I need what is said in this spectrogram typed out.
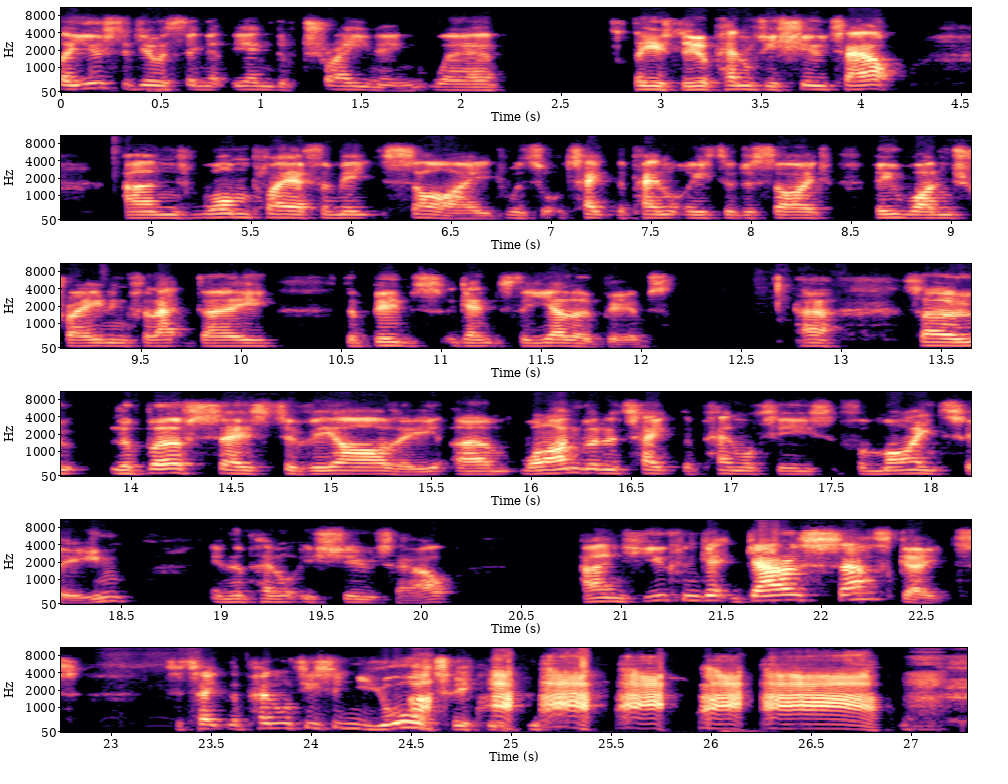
they used to do a thing at the end of training where they used to do a penalty shootout, and one player from each side would sort of take the penalties to decide who won training for that day, the bibs against the yellow bibs. Uh, so Leboeuf says to Vialli, um, "Well, I'm going to take the penalties for my team in the penalty shootout, and you can get Gareth Southgate." to take the penalties in your team.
